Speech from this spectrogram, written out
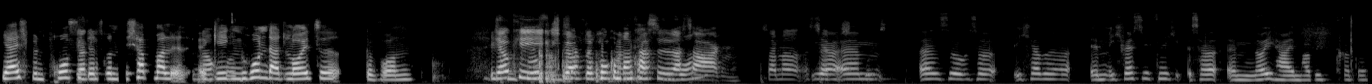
ja, ich bin Profi Ja, da drin. Ich habe mal äh, gegen 100 Leute gewonnen. Ich ja, okay, Profi. ich glaube, der Pokémon kannst du das gewonnen. sagen. Sag mal, sag Ja, ähm, also, so, ich habe, ähm, ich weiß jetzt nicht, es ähm, Neuheim habe ich gerade.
